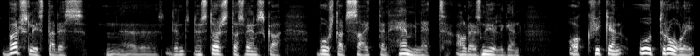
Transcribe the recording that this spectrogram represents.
börslistades Eh, den, den största svenska bostadssajten Hemnet alldeles nyligen och fick en otrolig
